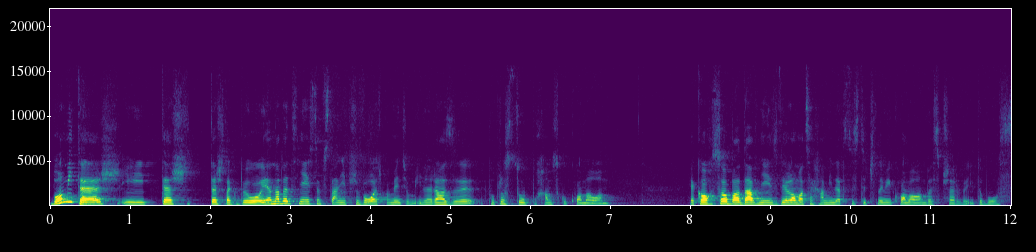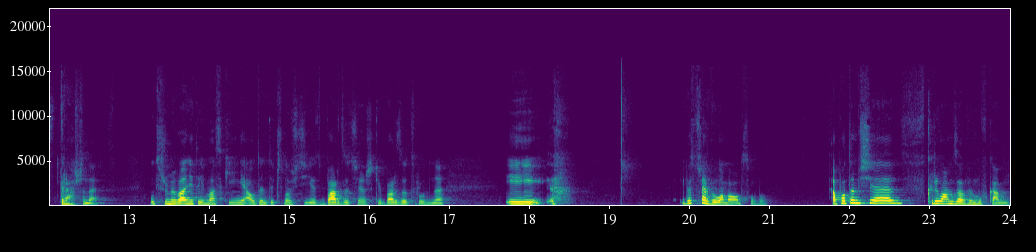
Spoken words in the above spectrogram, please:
bo mi też i też, też tak było, ja nawet nie jestem w stanie przywołać pamięcią, ile razy po prostu po chamsku kłamałam. Jako osoba dawniej z wieloma cechami narcystycznymi kłamałam bez przerwy i to było straszne. Utrzymywanie tej maski nieautentyczności jest bardzo ciężkie, bardzo trudne i, i bez przerwy łamałam słowo. A potem się wkryłam za wymówkami.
